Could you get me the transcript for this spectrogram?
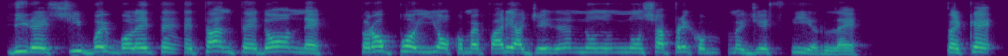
dire sì, voi volete tante donne, però poi io come farei a non, non saprei come gestirle, perché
